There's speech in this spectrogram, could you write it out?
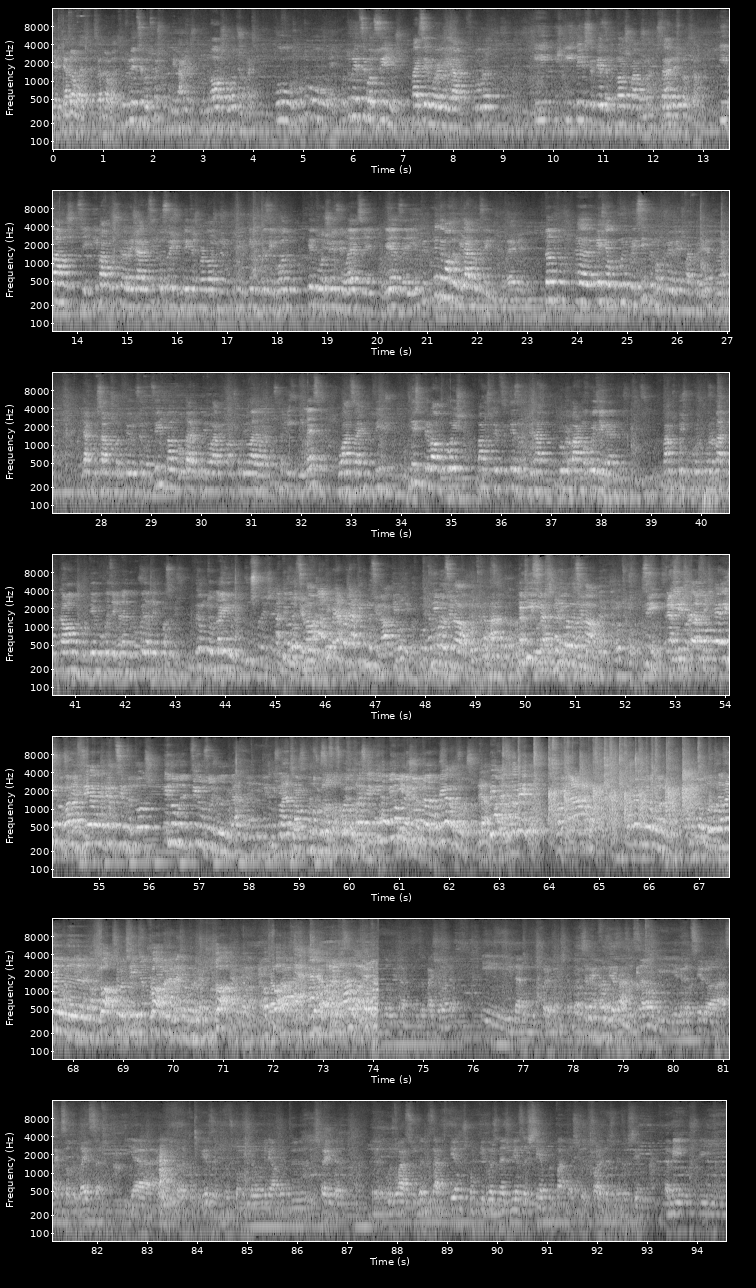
Este ano é o Este, ano é o Este. o torneio de Cima depois combinarmos nós é? O, o, o, torneio de Cima dos Vinhos vai ser uma realidade futura e, e tenho certeza que nós vamos conversar e vamos, sim, e vamos arranjar situações bonitas para nós nos divertirmos de vez em quando entre o Ações e o Leça e a Portuguesa e entre, a malta brilhar no vizinho. Portanto, eh, este é o primeiro princípio, uma primeira vez para a frente, não é? Já começámos quando foi o seu Conselho, vamos voltar a continuar, vamos continuar agora aqui em Lença, com o de vídeos. E neste intervalo depois, vamos ter de certeza a oportunidade de programar uma coisa grande. Vamos depois programar com calma, ter uma coisa grande, uma coisa até que possamos fazer um torneio a nível nacional. Não, tipo, é já a nível nacional. tipo, tipo, A nível nacional. Diz isso, a nível nacional. Sim, e, portanto, era isto que eu queria dizer, agradecemos a todos, em nome de sigam os seus advogados, não é? Mas em nome- em nome da Junta, obrigado a todos. Viva pá, mas fora das mesas sempre, amigos e,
